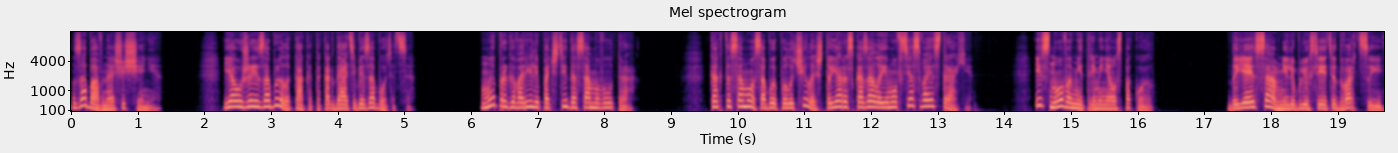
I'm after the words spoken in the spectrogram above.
Забавное ощущение. Я уже и забыла, как это, когда о тебе заботятся. Мы проговорили почти до самого утра. Как-то само собой получилось, что я рассказала ему все свои страхи. И снова Митри меня успокоил. «Да я и сам не люблю все эти дворцы,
